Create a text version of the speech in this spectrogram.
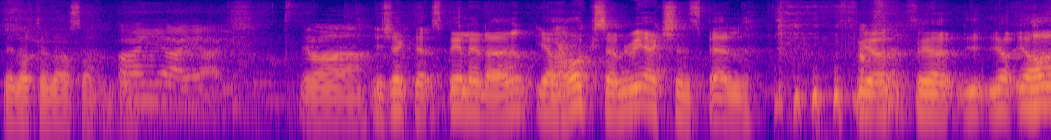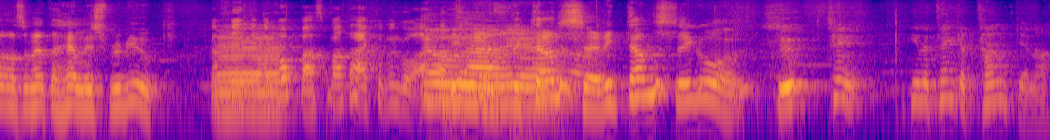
Det låter värre. Aj, aj, aj. Det var... Ursäkta, spelledaren. Jag har Ja. också en reaction spell. för jag, för jag, jag, jag har en som heter Hellish Rebuke. Vad fint att du Eh. hoppas på att det här kommer gå. Det är, Det eh, kanske, det kanske går. Du tänk, hinner tänka tanken att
